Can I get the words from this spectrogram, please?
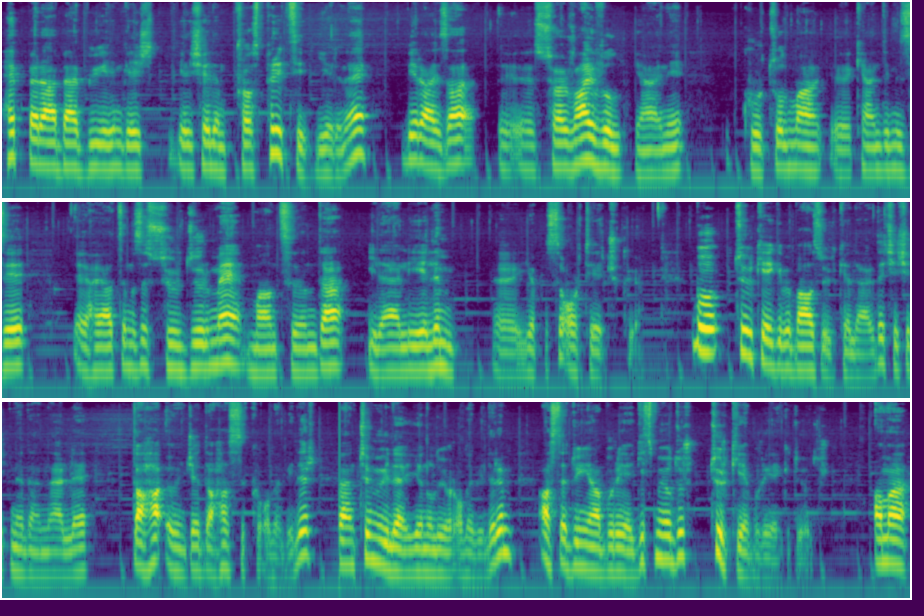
hep beraber büyüyelim, geliş, gelişelim prosperity yerine biraz da e, survival yani kurtulma, e, kendimizi, e, hayatımızı sürdürme mantığında ilerleyelim e, yapısı ortaya çıkıyor. Bu Türkiye gibi bazı ülkelerde çeşitli nedenlerle daha önce daha sıkı olabilir. Ben tümüyle yanılıyor olabilirim. Aslında dünya buraya gitmiyordur, Türkiye buraya gidiyordur. Ama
